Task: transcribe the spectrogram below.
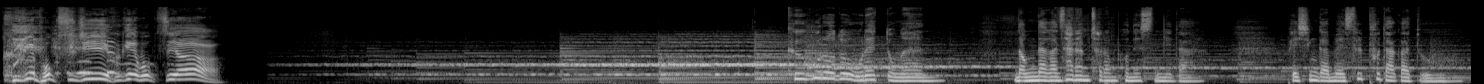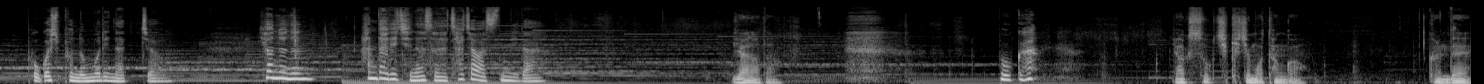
그게 복수지. 그게 복수야. 그 후로도 오랫동안 넉나간 사람처럼 보냈습니다. 배신감에 슬프다가도 보고 싶은 눈물이 났죠. 현우는 한 달이 지나서야 찾아왔습니다. 미안하다. 뭐가? 약속 지키지 못한 거. 그런데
